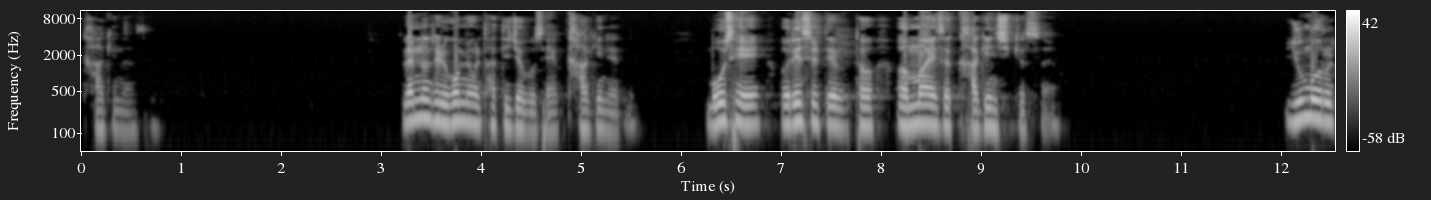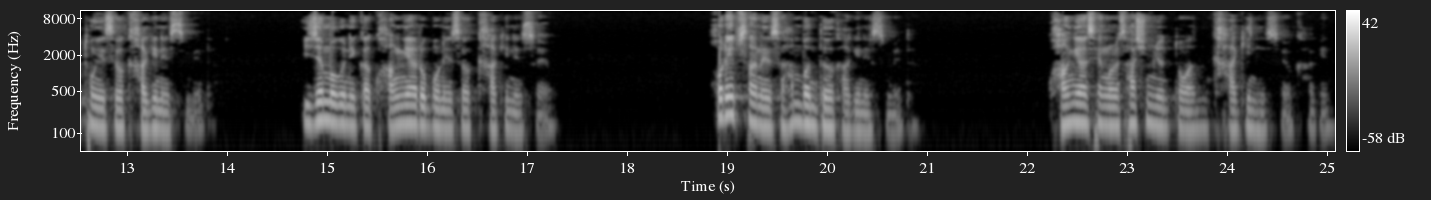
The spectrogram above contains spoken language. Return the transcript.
각인하세요. 랩런트 일곱 명을 다 뒤져보세요. 각인해. 모세 어렸을 때부터 엄마에서 각인시켰어요. 유모를 통해서 각인했습니다. 잊어먹으니까 광야로 보내서 각인했어요. 호랩산에서 한 번 더 각인했습니다. 광야 생활 40년 동안 각인했어요. 각인.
